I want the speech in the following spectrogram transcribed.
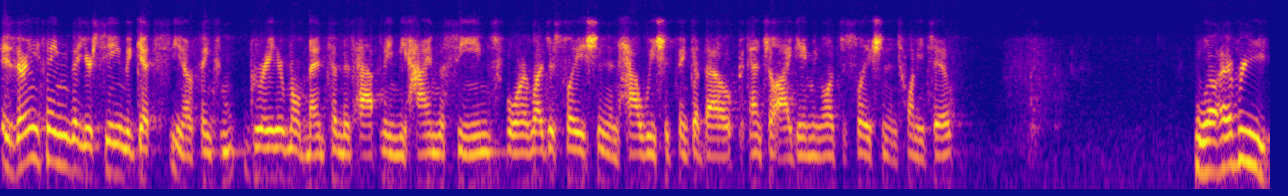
is there anything that you're seeing that gets you know, things greater momentum is happening behind the scenes for legislation and how we should think about potential iGaming legislation in 2022? Well, every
